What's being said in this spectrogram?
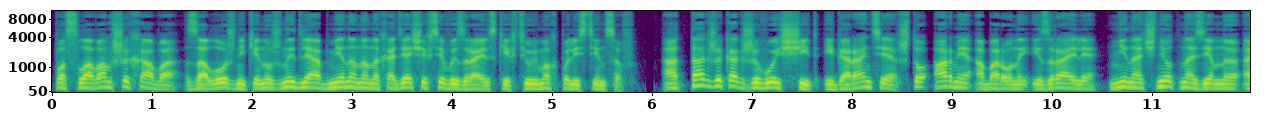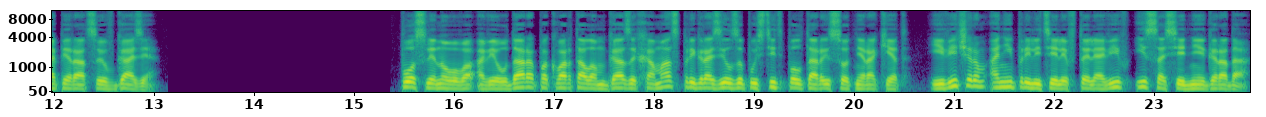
По словам Шихаба, заложники нужны для обмена на находящихся в израильских тюрьмах палестинцев, а также как живой щит и гарантия, что армия обороны Израиля не начнет наземную операцию в Газе. После нового авиаудара по кварталам Газы Хамас пригрозил запустить полторы сотни ракет, и вечером они прилетели в Тель-Авив и соседние города.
